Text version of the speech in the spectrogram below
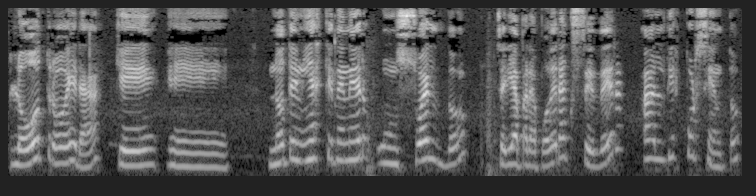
lo otro era que eh, no tenías que tener un sueldo, sería para poder acceder al 10%,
